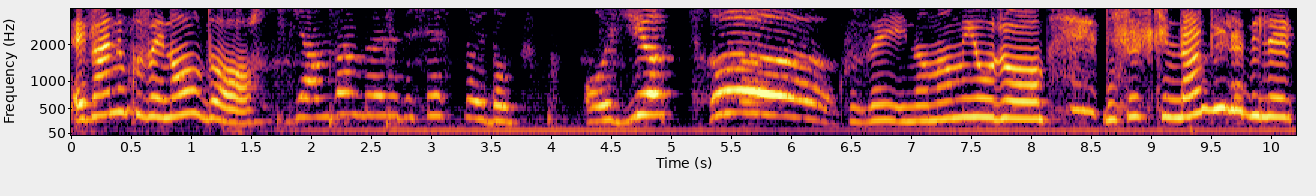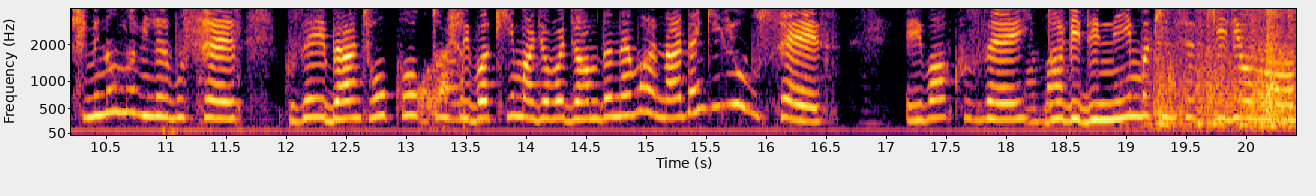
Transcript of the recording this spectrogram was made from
Efendim Kuzey ne oldu? Camdan böyle bir ses duydum. Acıktım. Kuzey inanamıyorum. Bu ses kimden gelebilir? Kimin olabilir bu ses? Kuzey ben çok korktum. Şu bir bakayım acaba camda ne var? Nereden geliyor bu ses? Eyvah Kuzey. Dur bir dinleyeyim bakayım ses geliyor mu?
